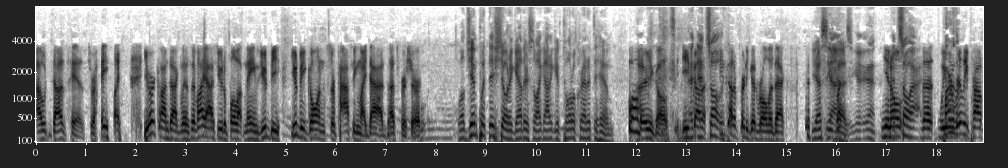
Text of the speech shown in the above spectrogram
outdoes his, right? Like your contact list. If I asked you to pull up names, you'd be you'd be going surpassing my dad's. That's for sure. Well, Jim put this show together, so I got to give total credit to him. Well, there you go. He's And- got and a so- he's got a pretty good Rolodex. Yes, he Yeah, does. yeah, yeah. You know, so uh, the, we were the- really proud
